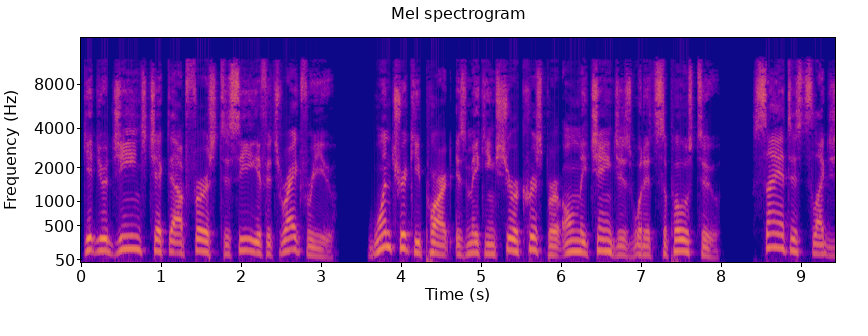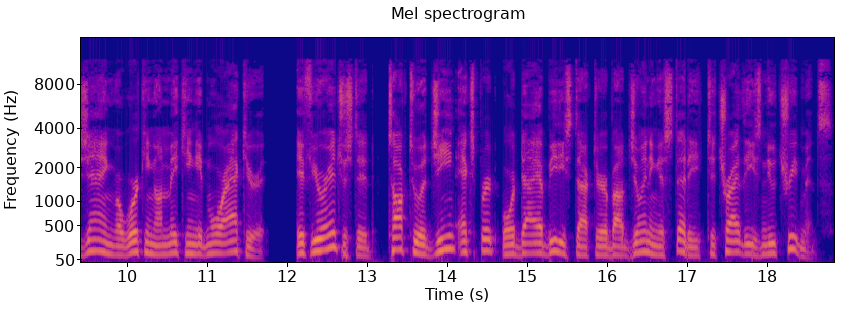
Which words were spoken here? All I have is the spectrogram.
get your genes checked out first to see if it's right for you. One tricky part is making sure CRISPR only changes what it's supposed to. Scientists like Zhang are working on making it more accurate. If you're interested, talk to a gene expert or diabetes doctor about joining a study to try these new treatments.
